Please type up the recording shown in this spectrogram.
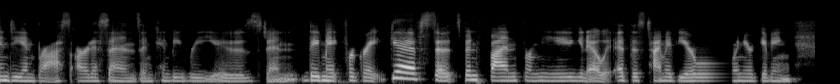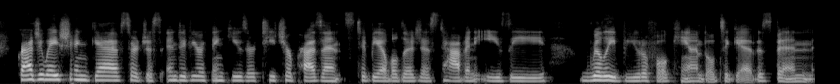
Indian brass artisans and can be reused and they make for great gifts. So it's been fun for me, you know, at this time of year when you're giving graduation gifts or just end of year thank yous or teacher presents to be able to just have an easy, really beautiful candle to give has been,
